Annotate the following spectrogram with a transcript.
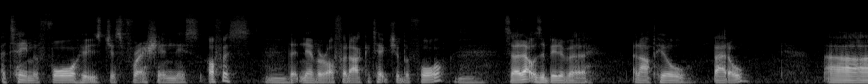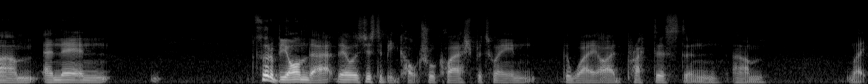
a team of four who's just fresh in this office that never offered architecture before. So that was a bit of a, an uphill battle. Um, and then, sort of beyond that, there was just a big cultural clash between the way I'd practiced and um, like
